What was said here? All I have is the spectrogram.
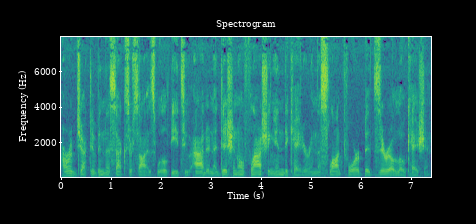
Our objective in this exercise will be to add an additional flashing indicator in the slot 4 bit 0 location.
